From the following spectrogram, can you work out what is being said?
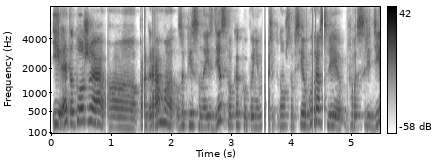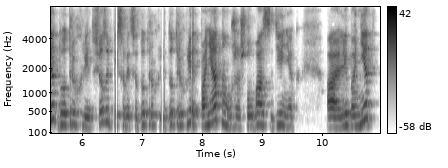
И это тоже программа, записанная из детства, как вы понимаете, потому что все выросли в среде до трех лет, все записывается до трех лет. До трех лет понятно уже, что у вас денег либо нет –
